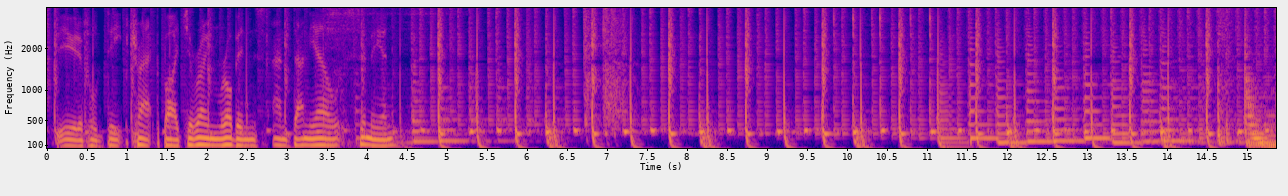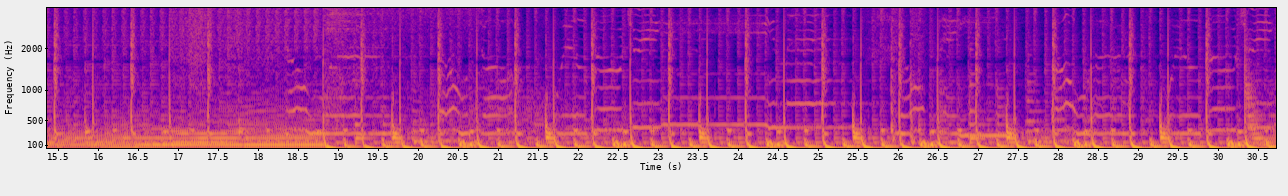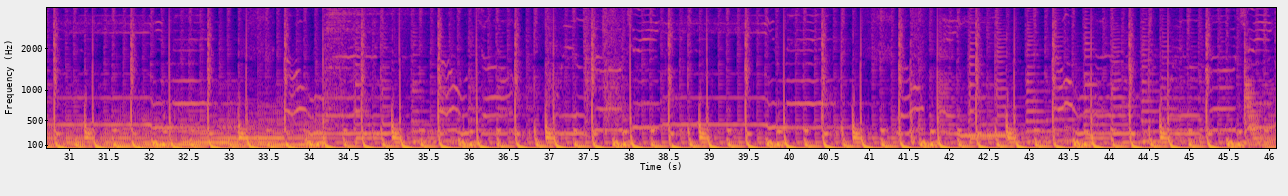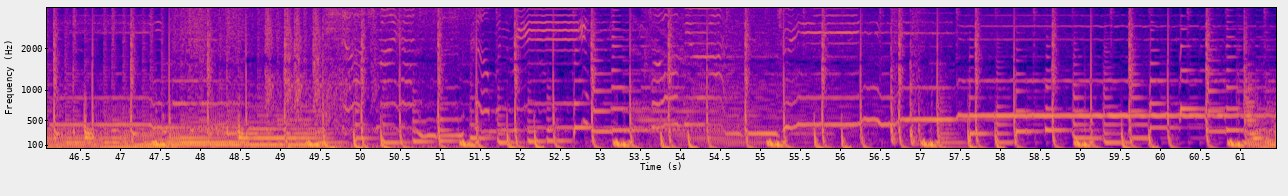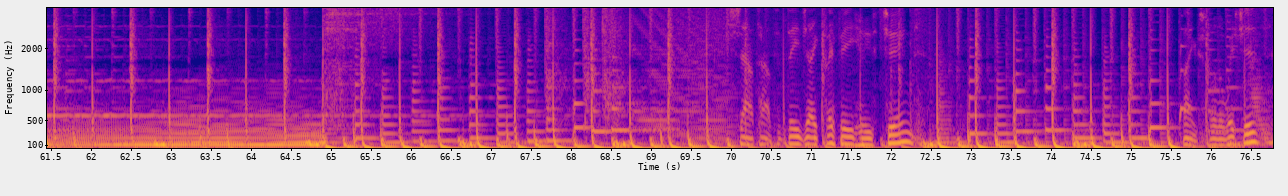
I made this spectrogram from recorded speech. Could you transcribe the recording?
Beautiful deep track by Jerome Robins and Danielle Simeone. DJ Cliffy who's tuned. Thanks for the wishes.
